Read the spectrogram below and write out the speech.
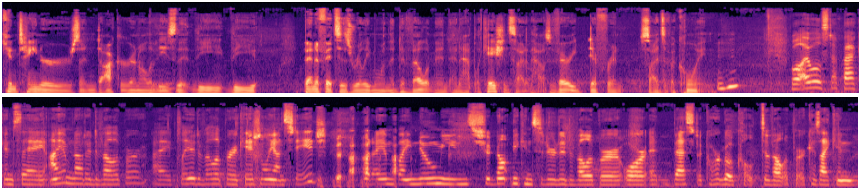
containers and Docker and all of these the the the benefits is really more on the development and application side of the house very different sides of a coin mm-hmm. Well, I will step back and say I am not a developer. I play a developer occasionally on stage, but I am by no means should not be considered a developer or at best a cargo cult developer because I can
